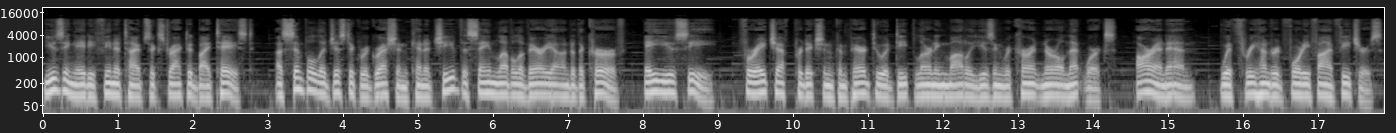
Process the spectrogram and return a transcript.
Using 80 phenotypes extracted by taste, a simple logistic regression can achieve the same level of area under the curve, AUC, for HF prediction compared to a deep learning model using recurrent neural networks, RNN, with 345 features.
